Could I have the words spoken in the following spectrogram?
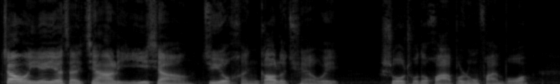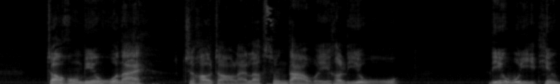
赵爷爷在家里一向具有很高的权威，说出的话不容反驳。赵红兵无奈，只好找来了孙大伟和李武。李武一听，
